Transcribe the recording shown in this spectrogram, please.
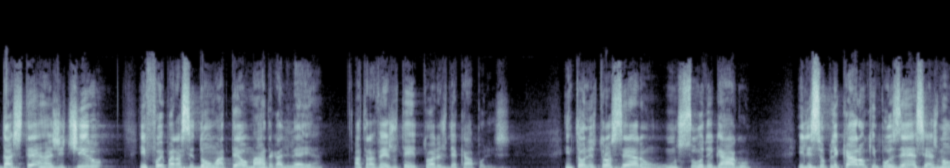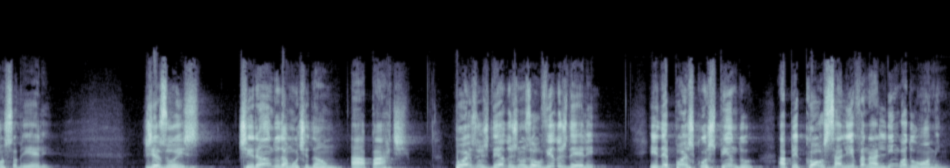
das terras de Tiro e foi para Sidom até o mar da Galileia, através do território de Decápolis. Então lhe trouxeram um surdo e gago e lhe suplicaram que impusesse as mãos sobre ele. Jesus, tirando da multidão à parte, pôs os dedos nos ouvidos dele e depois, cuspindo, aplicou saliva na língua do homem.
